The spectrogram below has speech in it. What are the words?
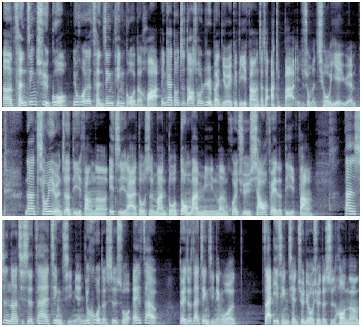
呃曾经去过，又或者曾经听过的话，应该都知道说日本有一个地方叫做阿基巴，也就是我们秋叶原。那秋叶原这个地方呢，一直以来都是蛮多动漫迷们会去消费的地方。但是呢，其实，在近几年，又或者是说，哎，在对，就在近几年，我在疫情前去留学的时候呢，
